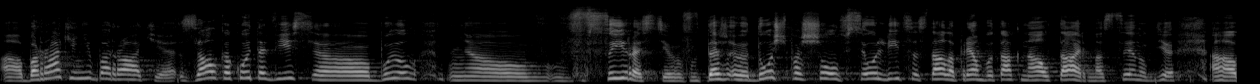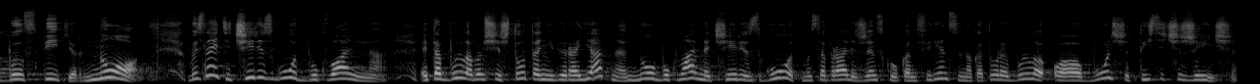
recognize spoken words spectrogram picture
а, бараки не бараки, зал какой-то весь э, был э, в сырости, э, дождь пошел, все, лица стало прям вот так на алтарь, на сцену, где а, был спикер. Но, вы знаете, через год буквально, это было вообще что-то невероятное, но буквально через год мы собрали женскую конференцию, на которой было а, больше тысячи женщин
